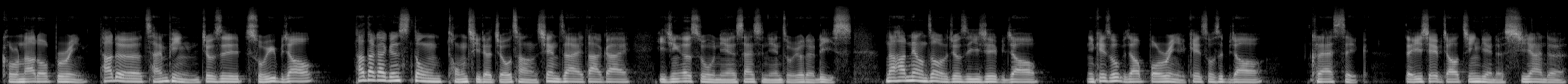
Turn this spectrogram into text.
Coronado Brewing。它的产品就是属于比较，它大概跟 Stone 同期的酒厂，现在大概已经二十五年、三十年左右的历史。那它酿造的就是一些比较，你可以说比较 boring，也可以说是比较 classic 的一些比较经典的西岸的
